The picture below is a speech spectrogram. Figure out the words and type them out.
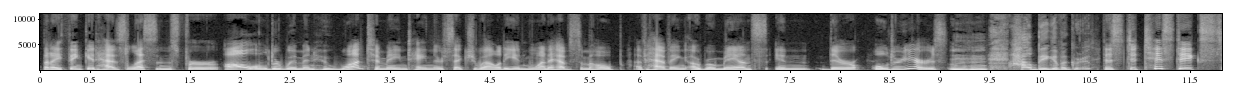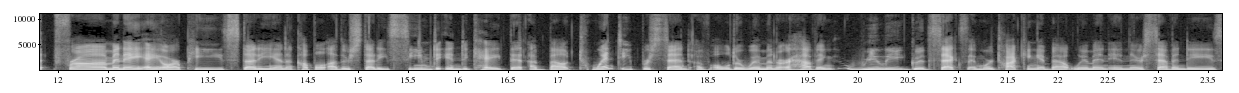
But I think it has lessons for all older women who want to maintain their sexuality and want to have some hope of having a romance in their older years. Mm-hmm. How big of a group? The statistics from an AARP study and a couple other studies seem to indicate that about 20% of older women are having really good sex. And we're talking about women in their 70s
